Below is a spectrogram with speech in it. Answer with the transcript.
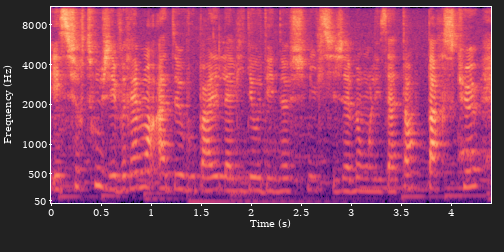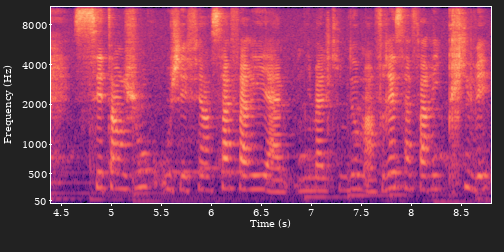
Et surtout j'ai vraiment hâte de vous parler de la vidéo des 9000 si jamais on les atteint parce que c'est un jour où j'ai fait un safari à Animal Kingdom, un vrai safari privé,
